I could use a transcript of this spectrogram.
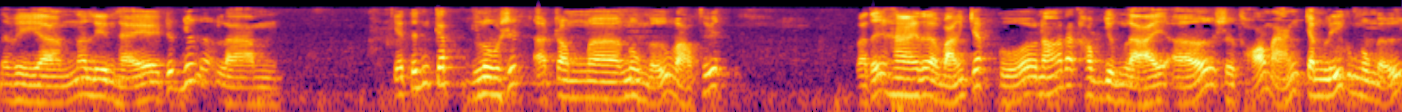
tại vì à, nó liên hệ trước nhất là cái tính cách logic ở trong ờ, ngôn ngữ và học thuyết. Và thứ hai đó là bản chất của nó đó không dừng lại ở sự thỏa mãn chân lý của ngôn ngữ,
